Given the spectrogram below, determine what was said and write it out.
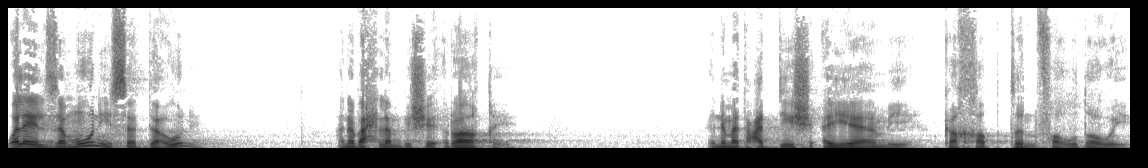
ولا يلزموني صدقوني أنا بحلم بشيء راقي إن ما تعديش أيامي كخبط فوضوي.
